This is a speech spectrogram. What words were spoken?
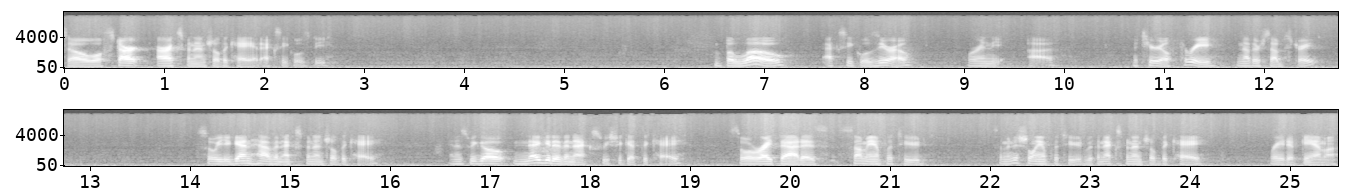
So we'll start our exponential decay at x equals d. Below x equals 0, we're in the uh, material 3, another substrate. So we again have an exponential decay. And as we go negative in x, we should get decay. So we'll write that as some amplitude, some initial amplitude with an exponential decay rate of gamma.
